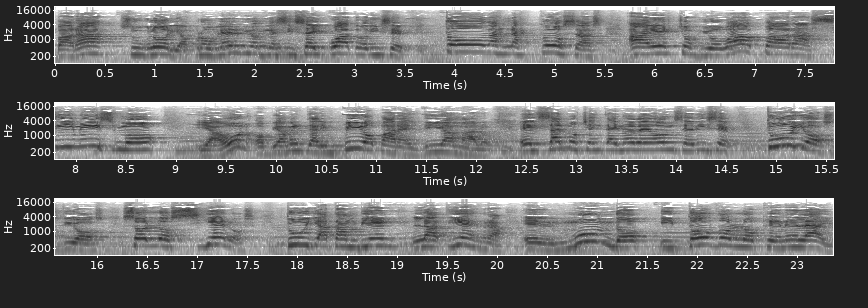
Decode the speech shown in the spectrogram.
para su gloria. Proverbio 16:4 dice, todas las cosas ha hecho Jehová para sí mismo y aún obviamente al impío para el día malo. El Salmo 89:11 dice, tuyos Dios son los cielos tuya también la tierra, el mundo y todo lo que en él hay.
